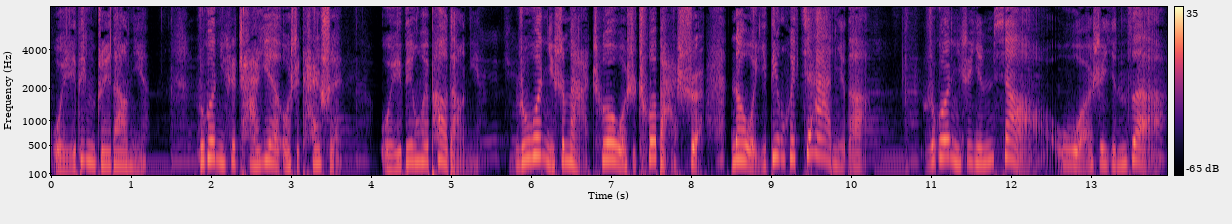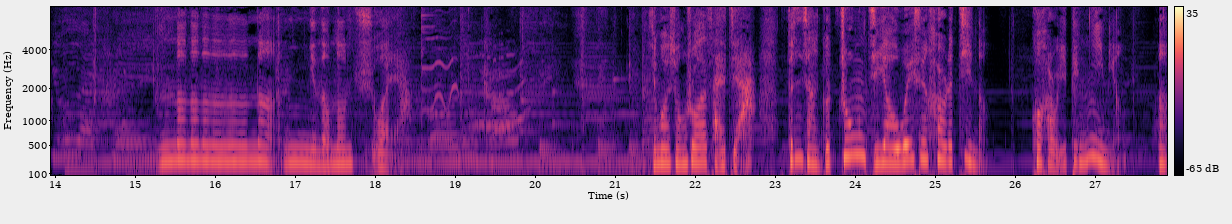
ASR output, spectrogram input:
我一定追到你；如果你是茶叶，我是开水，我一定会泡到你；如果你是马车，我是车把式，那我一定会驾你的；如果你是银票，我是银子，那那那那那那那，你能不能娶我呀？金国雄说：“彩姐，分享一个终极要微信号的技能（括号一定匿名）。嗯，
